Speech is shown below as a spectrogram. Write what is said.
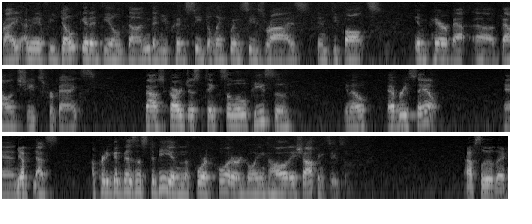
right? I mean, if you don't get a deal done, then you could see delinquencies rise and defaults impair ba- uh, balance sheets for banks. MasterCard just takes a little piece of, you know, every sale. And yep. that's a pretty good business to be in the fourth quarter going into holiday shopping season. Absolutely.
